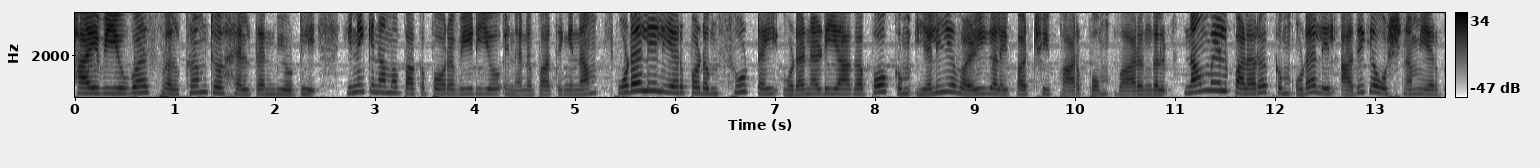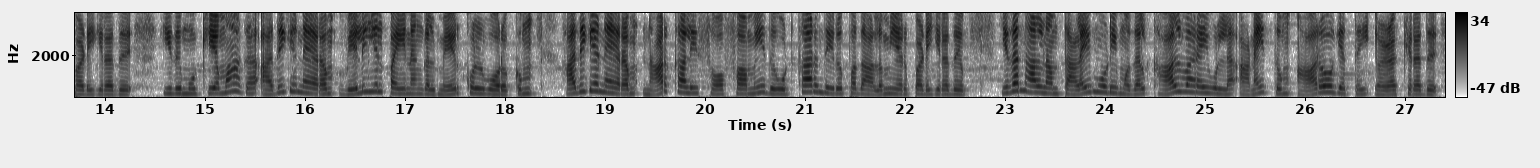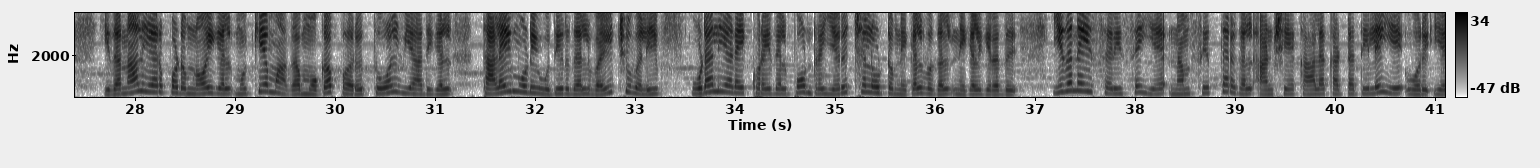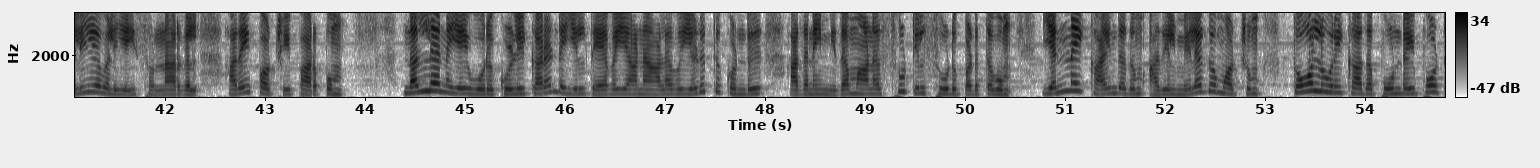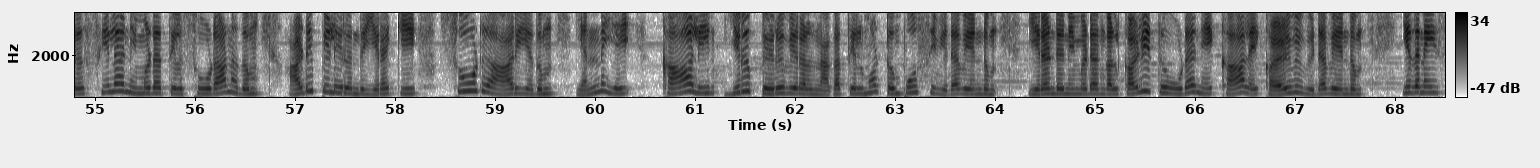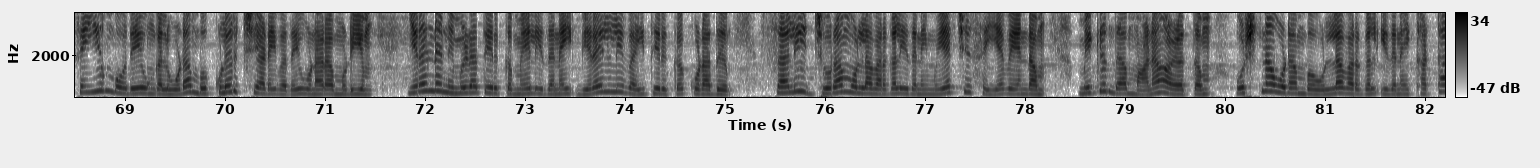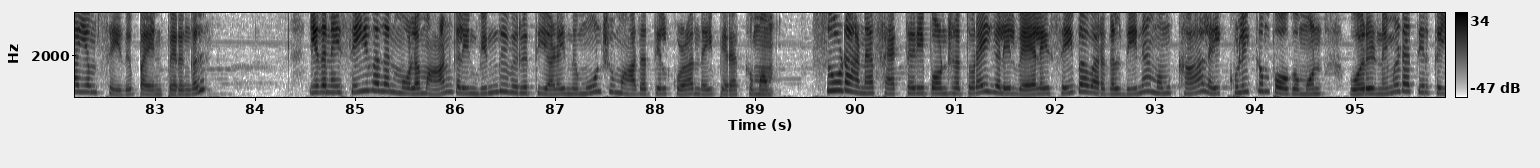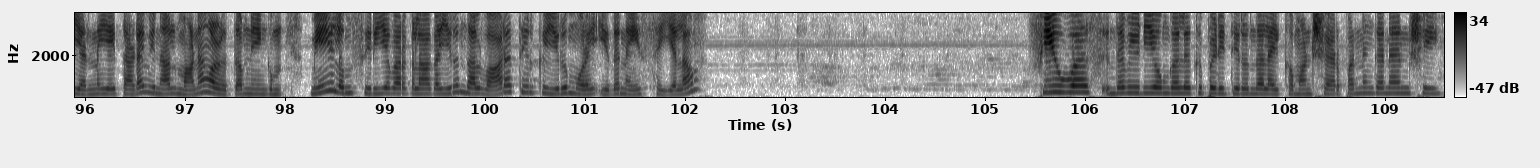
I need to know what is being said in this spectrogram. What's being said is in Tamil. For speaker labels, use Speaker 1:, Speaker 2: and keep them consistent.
Speaker 1: Hi viewers welcome to health and beauty இன்னைக்கு நம்ம பார்க்க போற வீடியோ என்னன்னு பார்த்தீங்கன்னா உடலில் ஏற்படும் சூட்டை உடனடியாக போக்கும் எளிய வழிகளை பற்றி பார்ப்போம் வாருங்கள். நம்மில் பலருக்கும் உடலில் அதிக உஷ்ணம் ஏற்படுகிறது. இது முக்கியமாக அதிக நேரம் வெளியில் பயணங்கள் மேற்கொள்வோருக்கும் அதிக நேரம் நாற்காலி சோஃபா மீது உட்கார்ந்து இருப்பதாலும் ஏற்படுகிறது. இதனால் நம் தலைமுடி முதல் கால் வரை உள்ள அனைத்தும் ஆரோக்கியத்தை இழக்கிறது. இதனால் ஏற்படும் நோய்கள் முக்கியமாக முகப்பரு தோல் வியாதிகள் தலைமுடி உதிர்தல் வயிற்றுவலி உடல் எடை குறைதல் போன்ற எரிச்சலூட்டும் நிகழ்வுகள் நிகழ்கிறது. இதனை சரி செய்ய நம் சித்தர்கள் அன்றைய காலகட்டத்திலேயே ஒரு எளிய வழியை சொன்னார்கள். அதை பற்றி பார்ப்போம். நல்லெண்ணெயை ஒரு குழி கரண்டியில் தேவையான அளவு எடுத்துக்கொண்டு அதனை மிதமான சூட்டில் சூடுபடுத்தவும். எண்ணெய் காய்ந்ததும் அதில் மிளகு மற்றும் தோல் உரிக்காத பூண்டை போட்டு சில நிமிடத்தில் சூடானதும் அடுப்பிலிருந்து இறக்கி சூடு ஆறியதும் எண்ணெயை காலின் இரு பெருவிரல் நகத்தில் மட்டும் பூசிவிட வேண்டும். இரண்டு நிமிடங்கள் கழித்து உடனே காலை கழுவிவிட வேண்டும். இதனை செய்யும் போதே உங்கள் உடம்பு குளிர்ச்சி அடைவதை உணர முடியும். இரண்டு நிமிடத்திற்கு மேல் இதனை விரலில் வைத்திருக்க கூடாது. சளி ஜுரம் உள்ளவர்கள் இதனை முயற்சி செய்ய வேண்டாம். மிகுந்த மன அழுத்தம் உஷ்ண உடம்பு உள்ளவர்கள் இதனை கட்டாயம் செய்து பயன்பெறுங்கள். இதனை செய்வதன் மூலம் ஆண்களின் விந்து விருத்தி அடைந்து மூன்று மாதத்தில் குழந்தை பிறக்குமாம். சூடான ஃபேக்டரி போன்ற துறைகளில் வேலை செய்பவர்கள் தினமும் காலை குளிக்கும் போகும் முன் ஒரு நிமிடத்திற்கு எண்ணெயை தடவினால் மன அழுத்தம் நீங்கும். மேலும் சிறியவர்களாக இருந்தால் வாரத்திற்கு இருமுறை இதனை செய்யலாம். ஃபியூவர்ஸ் இந்த வீடியோ உங்களுக்கு பிடித்திருந்தால் லைக் கமெண்ட் ஷேர் பண்ணுங்க. நன்றி.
